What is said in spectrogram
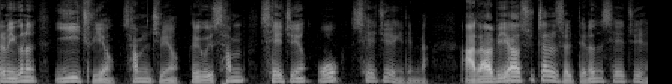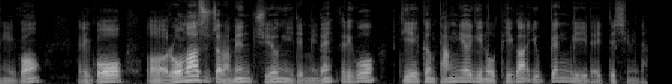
그러면 이거는 2주형, 3주형, 그리고 3 세주형, 5 세주형이 됩니다. 아라비아 숫자를 쓸 때는 세주형이고 그리고 어, 로마 숫자라면 주형이 됩니다. 그리고 뒤에 그 방열기 높이가 600mm다 이 뜻입니다.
